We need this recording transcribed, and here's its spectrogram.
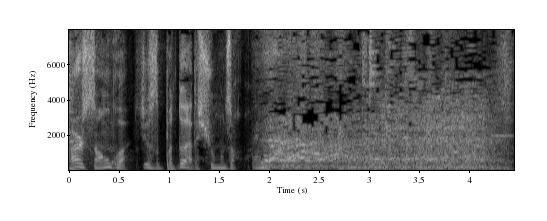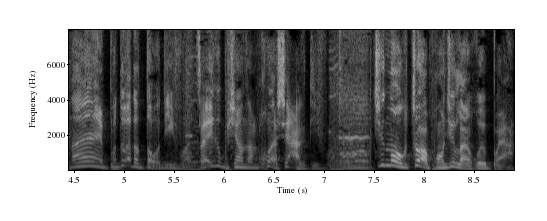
而生活就是不断的寻找，哎，不断的倒地方，这个不行，咱们换下一个地方，就弄个帐篷就来回搬，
